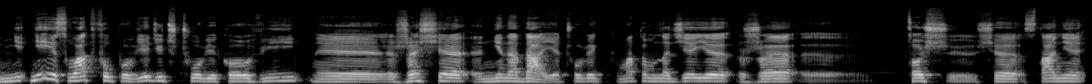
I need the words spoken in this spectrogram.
Nie, nie jest łatwo powiedzieć człowiekowi, y, że się nie nadaje. Człowiek ma tą nadzieję, że y, coś się stanie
